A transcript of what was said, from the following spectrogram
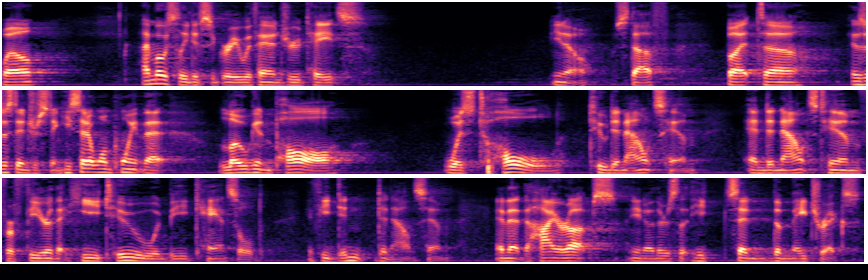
Well, I mostly disagree with Andrew Tate's, you know, stuff, but uh, it was just interesting. He said at one point that Logan Paul was told to denounce him and denounced him for fear that he too would be canceled if he didn't denounce him. And that the higher ups, you know, there's the, he said the matrix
